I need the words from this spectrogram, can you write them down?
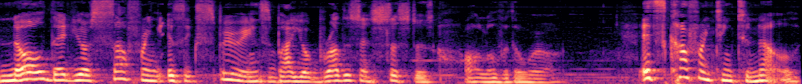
Know that your suffering is experienced by your brothers and sisters all over the world. It's comforting to know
